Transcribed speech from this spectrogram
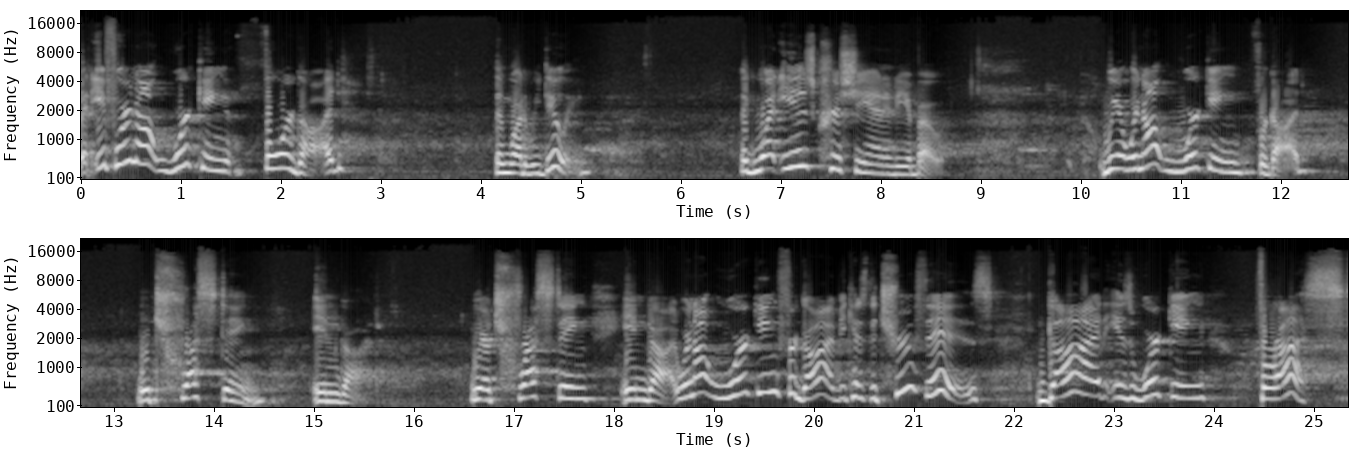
But if we're not working for God, then what are we doing? Like, what is Christianity about? We're, we're not working for God, we're trusting in God. We are trusting in God. We're not working for God because the truth is, God is working for us.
